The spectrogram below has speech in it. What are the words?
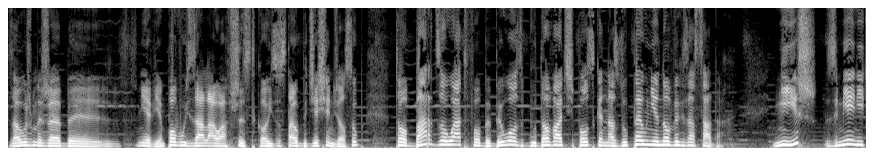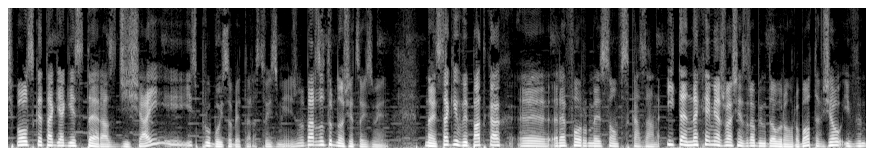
załóżmy, żeby, nie wiem, powódź zalała wszystko i zostałoby 10 osób, to bardzo łatwo by było zbudować Polskę na zupełnie nowych zasadach, niż zmienić Polskę tak, jak jest teraz, dzisiaj i, i spróbuj sobie teraz coś zmienić. No bardzo trudno się coś zmienić. No więc w takich wypadkach y, reformy są wskazane. I ten Nechemiasz właśnie zrobił dobrą robotę, wziął i wy,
